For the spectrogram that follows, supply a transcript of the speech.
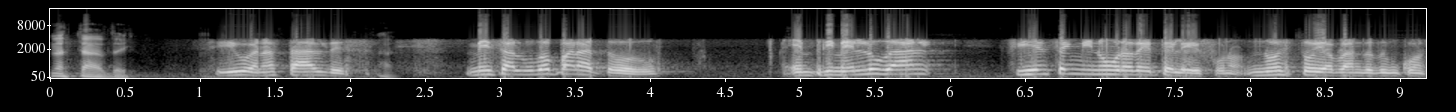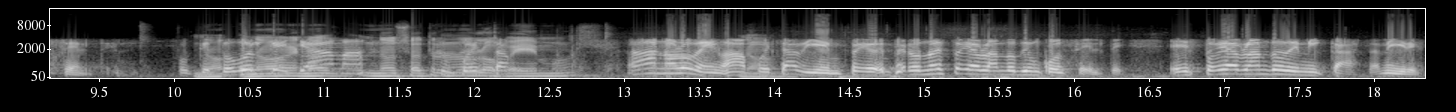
Buenas tardes. Sí, buenas tardes. Mi saludo para todos. En primer lugar, fíjense en mi número de teléfono. No estoy hablando de un consente. Porque No, todo el no, que no, llama. nosotros no lo vemos. Ah, no lo ven. Ah, No. pues está bien. Pero, pero no estoy hablando de un consente. Estoy hablando de mi casa. Mire,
